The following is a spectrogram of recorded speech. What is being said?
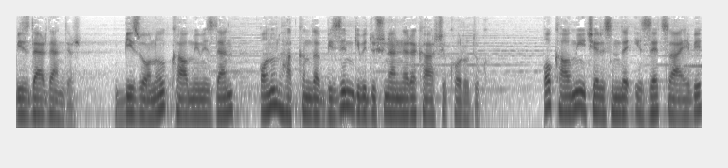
bizlerdendir. Biz onu kavmimizden onun hakkında bizim gibi düşünenlere karşı koruduk. O kavmi içerisinde izzet sahibi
